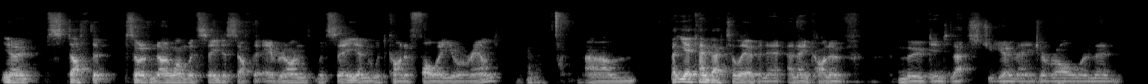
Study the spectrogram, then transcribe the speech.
you know, stuff that sort of no one would see to stuff that everyone would see and would kind of follow you around. Um, but yeah, came back to Leo Burnett and then kind of moved into that studio manager role, and then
